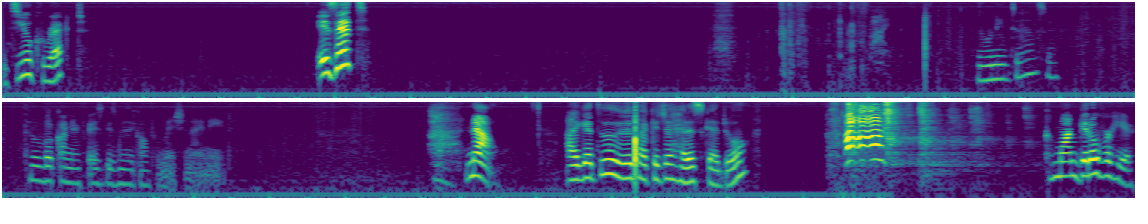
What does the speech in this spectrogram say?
It's you, correct? Is it? Fine. No need to answer. The look on your face gives me the confirmation I need. Now, I get to deliver the package ahead of schedule. Ah, ah, ah! Come on, get over here.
